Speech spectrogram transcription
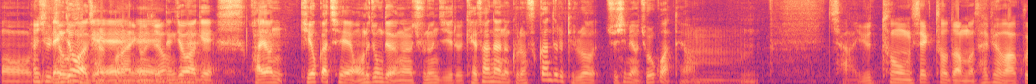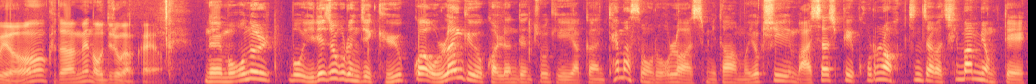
어, 냉정하게 거죠? 냉정하게 네. 과연 기업 가치에 어느 정도 영향을 주는지를 계산하는 그런 습관들을 길러 주시면 좋을 것 같아요. 음. 자 유통 섹터도 한번 살펴봤고요. 그 다음엔 어디로 갈까요? 네, 뭐 오늘 뭐 이례적으로 이제 교육과 온라인 교육 관련된 쪽이 약간 테마성으로 올라왔습니다. 뭐 역시 뭐 아시다시피 코로나 확진자가 7만 명대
